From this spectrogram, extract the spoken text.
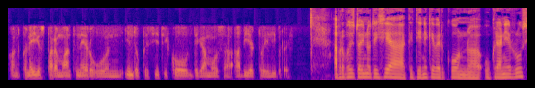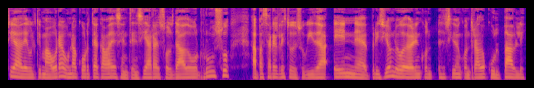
con, ellos para mantener un Indo-Pacífico, digamos, abierto y libre. A propósito, hay noticia que tiene que ver con uh, Ucrania y Rusia. De última hora, una corte acaba de sentenciar al soldado ruso a pasar el resto de su vida en uh, prisión luego de haber sido encontrado culpable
